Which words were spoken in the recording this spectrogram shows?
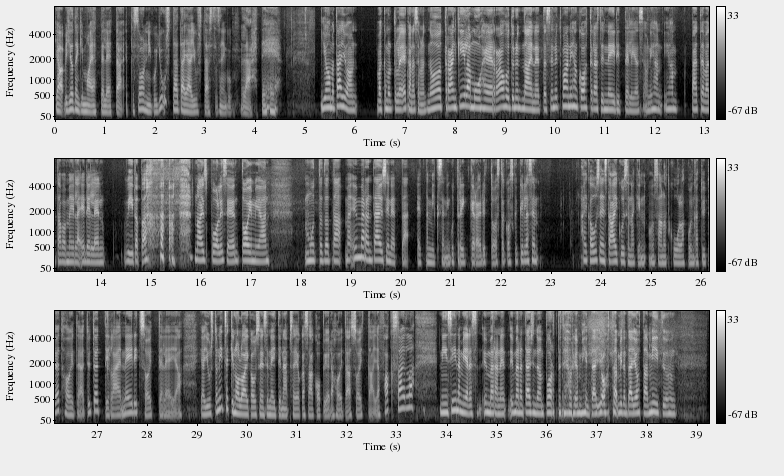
Ja jotenkin mä ajattelen, että, että se on niin kuin just tätä ja just tässä se niin kuin lähtee. Joo, mä tajuan, vaikka mulle tulee ekana semmoinen, että no tranquila muhe, rauhoitunut nainen, että se nyt vaan ihan kohteliaasti neiditteli ja se on ihan, ihan pätevä tapa meillä edelleen viitata naispuoliseen toimijaan. Mutta tota, mä ymmärrän täysin, että, että miksi sä niinku triggeröidyt tuosta, koska kyllä se aika usein sitä aikuisenakin on saanut kuulla, kuinka tytöt hoitaa tytöt tilaa ja neidit soittelee. Ja, ja just on itsekin ollut aika usein se neittinäpsä, joka saa kopioida, hoitaa, soittaa ja faksailla. Niin siinä mielessä ymmärrän, ymmärrän täysin tämän porttiteorian, mihin tämä johtaa, miten tämä johtaa miityyhyn.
